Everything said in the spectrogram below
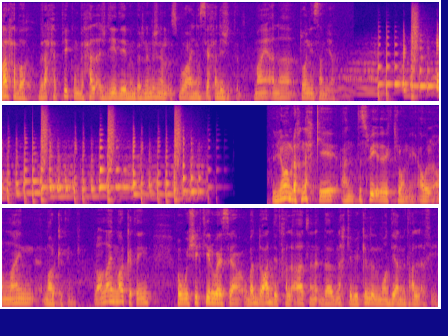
مرحبا برحب فيكم بحلقة جديدة من برنامجنا الأسبوعي نصيحة ديجيتال. معي أنا توني سامية اليوم رح نحكي عن التسويق الإلكتروني أو ال online marketing. ال online marketing هو شيء كتير واسع وبده عدة حلقات لنقدر نحكي بكل المواضيع المتعلقة فيه.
